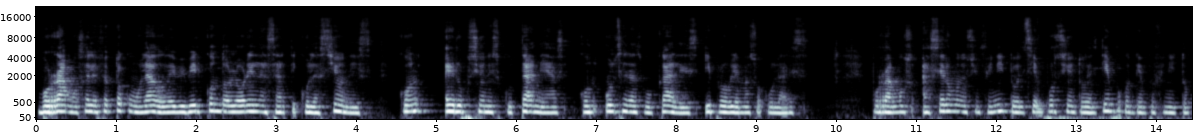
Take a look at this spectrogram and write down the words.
Borramos el efecto acumulado de vivir con dolor en las articulaciones, con erupciones cutáneas, con úlceras bucales y problemas oculares. Borramos a cero menos infinito el 100% del tiempo con tiempo infinito.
